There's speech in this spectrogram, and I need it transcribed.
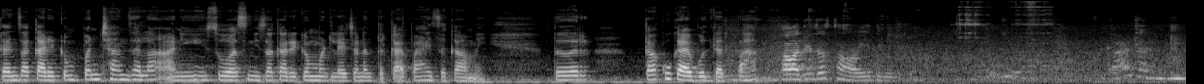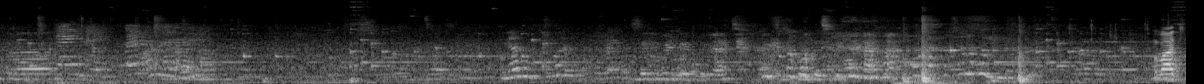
त्यांचा कार्यक्रम पण छान झाला. आणि सुवासिनीचा कार्यक्रम म्हटल्याच्यानंतर काय पाहायचं काम आहे. तर काकू काय बोलतात पहा. हा तिथंच थांबा येते वाच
